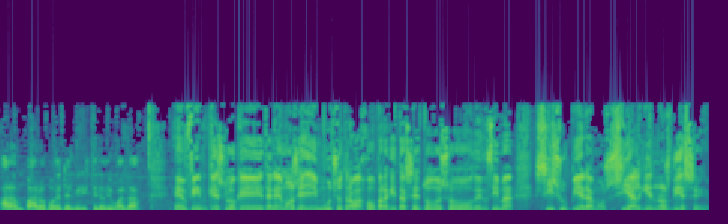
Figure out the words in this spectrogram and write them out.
al amparo pues, del Ministerio de Igualdad. En fin, ¿qué es lo que tenemos? Y ahí hay mucho trabajo para quitarse todo eso de encima. Si supiéramos, si alguien nos diese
